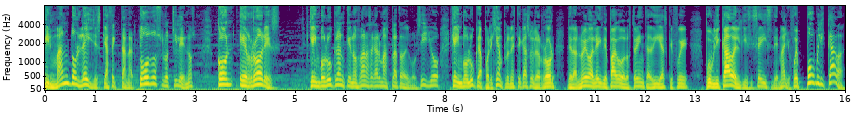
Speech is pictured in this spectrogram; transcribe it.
firmando leyes que afectan a todos los chilenos con errores que involucran que nos van a sacar más plata del bolsillo, que involucra, por ejemplo, en este caso, el error de la nueva ley de pago de los 30 días que fue publicada el 16 de mayo. Fue publicada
